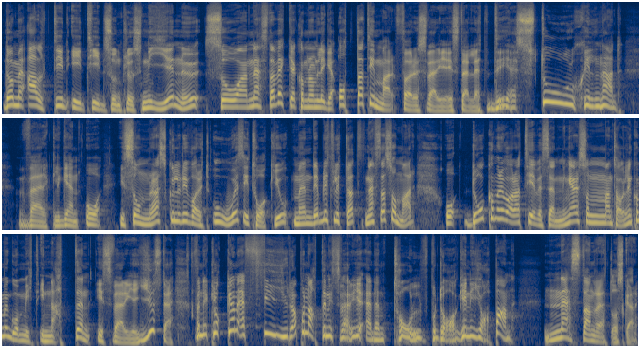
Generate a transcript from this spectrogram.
De är alltid i tidszon plus 9 nu, så nästa vecka kommer de ligga 8 timmar före Sverige istället. Det är stor skillnad. Verkligen. Och i somras skulle det varit OS i Tokyo, men det blir flyttat nästa sommar. Och då kommer det vara tv-sändningar som antagligen kommer gå mitt i natten i Sverige. Just det! För när klockan är fyra på natten i Sverige är den tolv på dagen i Japan. Nästan rätt, Oskar.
